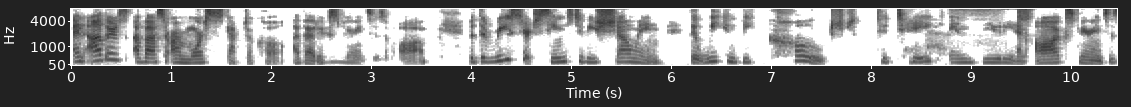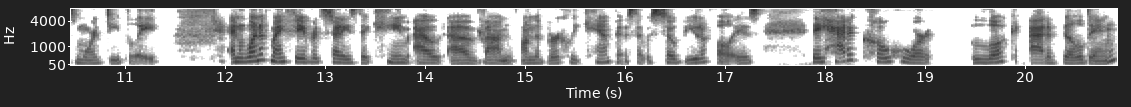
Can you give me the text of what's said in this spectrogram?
And others of us are more skeptical about mm. experiences of awe. But the research seems to be showing that we can be coached to take in beauty and awe experiences more deeply. And one of my favorite studies that came out of um, on the Berkeley campus that was so beautiful is they had a cohort look at a building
